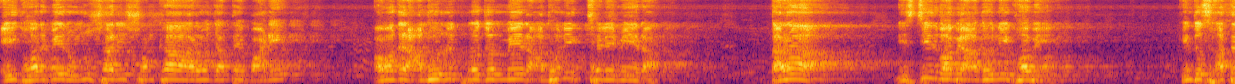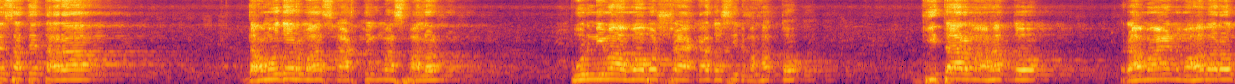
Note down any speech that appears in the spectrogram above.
এই ধর্মের অনুসারীর সংখ্যা আরও যাতে বাড়ে। আমাদের আধুনিক প্রজন্মের আধুনিক ছেলে মেয়েরা তারা নিশ্চিতভাবে আধুনিক হবে। কিন্তু সাথে সাথে তারা দামোদর মাস, কার্তিক মাস পালন, পূর্ণিমা, অমাবস্যা, একাদশীর মাহাত্ম, গীতার মাহাত্ম, রামায়ণ, মহাভারত,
